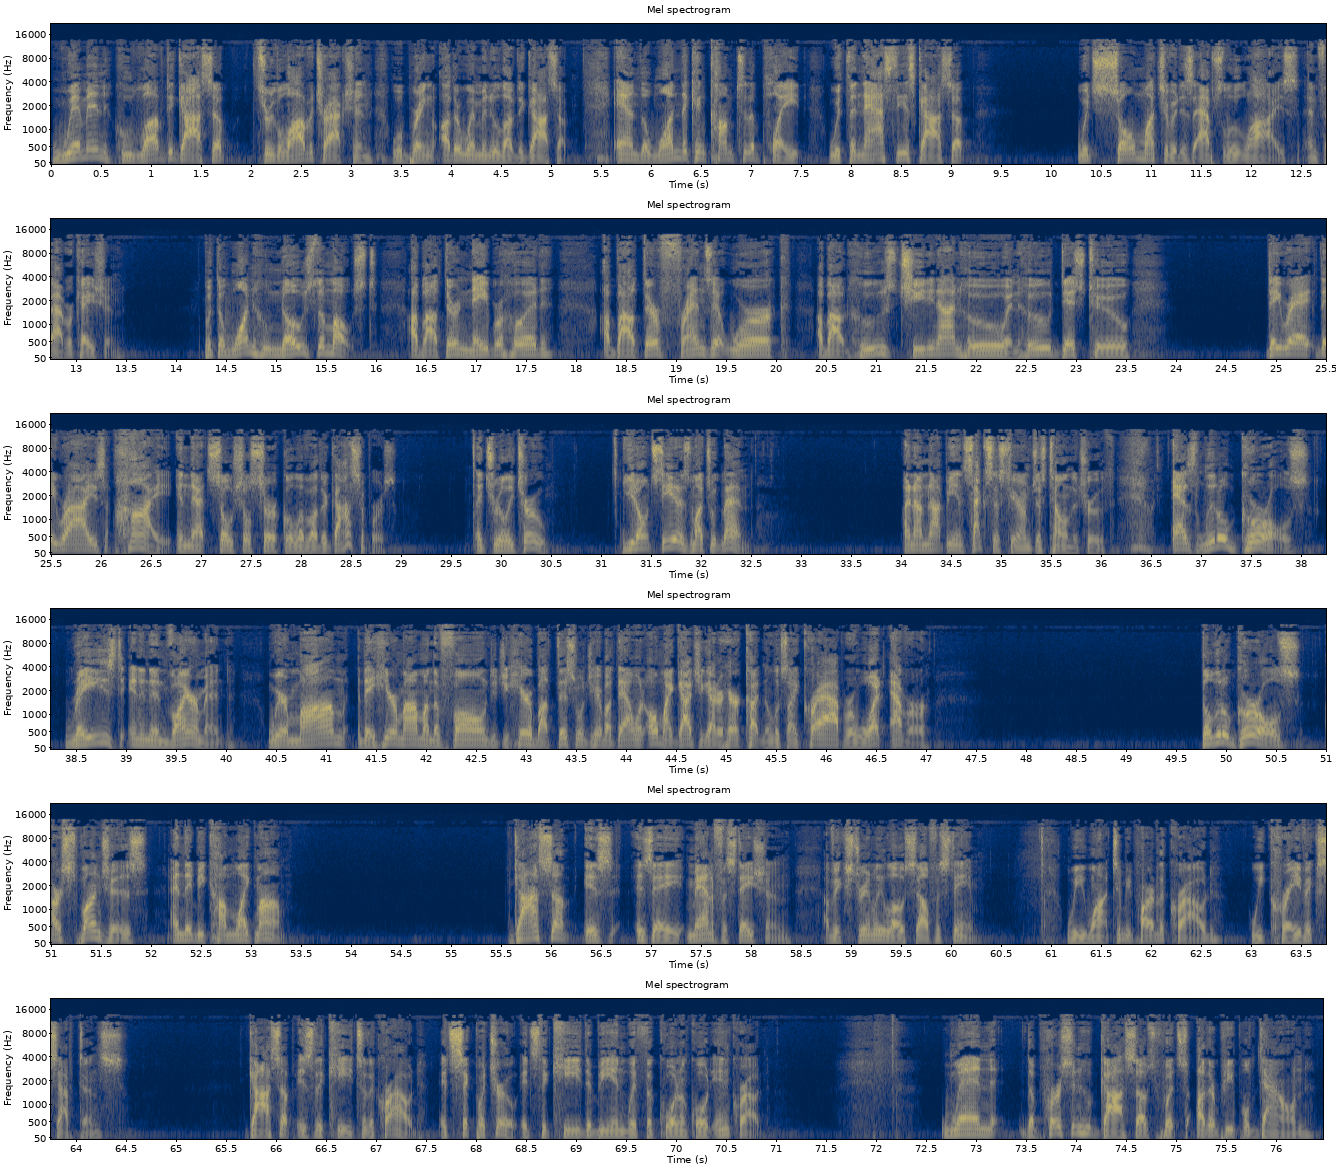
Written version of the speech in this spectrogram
Women who love to gossip through the law of attraction will bring other women who love to gossip. And the one that can come to the plate with the nastiest gossip, which so much of it is absolute lies and fabrication, but the one who knows the most about their neighborhood, about their friends at work, about who's cheating on who and who dished who, they, ra- they rise high in that social circle of other gossipers. It's really true. You don't see it as much with men. And I'm not being sexist here, I'm just telling the truth. As little girls raised in an environment where mom, they hear mom on the phone, did you hear about this one? Did you hear about that one? Oh my God, she got her hair cut and it looks like crap or whatever. The little girls are sponges and they become like mom. Gossip is, is a manifestation of extremely low self esteem. We want to be part of the crowd. We crave acceptance. Gossip is the key to the crowd. It's sick but true. It's the key to being with the quote unquote in crowd. When the person who gossips puts other people down,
